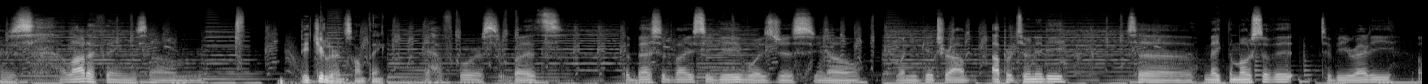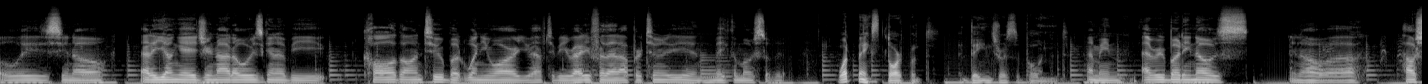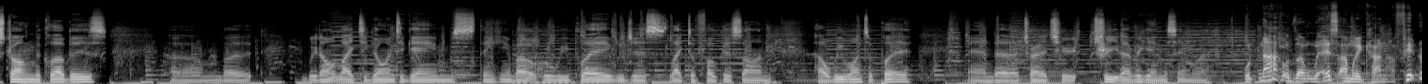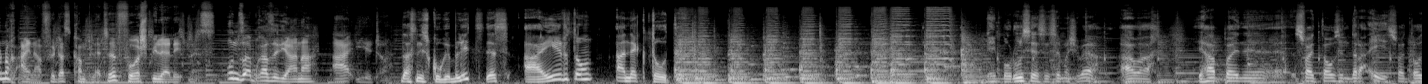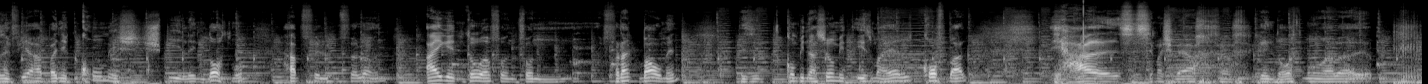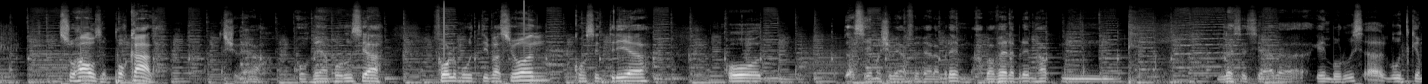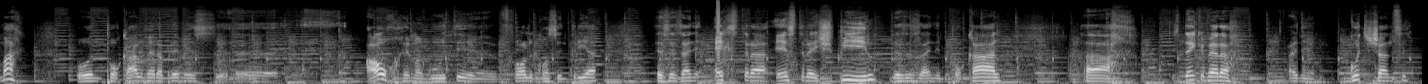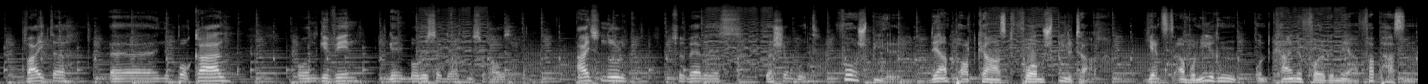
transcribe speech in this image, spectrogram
there's a lot of things. Um, Did you learn something? Yeah, of course. But the best advice he gave was just, you know, when you get your op- opportunity, to make the most of it, to be ready. Always, you know, at a young age, you're not always going to be called on to, but when you are, you have to be ready for that opportunity and make the most of it. What makes Dortmund a dangerous opponent? I mean, everybody knows, you know, uh, how strong the club is, um, but we don't like to go into games thinking about who we play. We just like to focus on how we want to play and uh, try to tre treat every game the same way. Und nach unserem US-Amerikaner fehlt nur noch einer für das komplette Vorspielerlebnis. Unser Brasilianer Ailton. Das ist Kugelblitz, das ist Ayrton-Anekdote. Gegen Borussia ist es immer schwer, aber ich habe eine 2003, 2004 habe ein komisches Spiel in Dortmund, habe verloren, Eigentor von, von Frank Baumann, diese Kombination mit Ismael, Kopfball. Ja, es ist immer schwer gegen Dortmund, aber zu Hause, Pokal, schwer. Und wenn Borussia volle Motivation, konzentriert und das ist immer schwer für Werder Bremen. Aber Werder Bremen hat letztes Jahr gegen Borussia gut gemacht. Und Pokal Werder Bremen ist äh, auch immer gut, äh, voll konzentriert. Es ist ein extra, extra Spiel. Das ist ein Pokal. Ach, ich denke, Werder eine gute Chance weiter äh, in den Pokal und gewinnen gegen Borussia Dortmund zu Hause. 1-0 für Werder, das, das schon gut. Vorspiel, der Podcast vorm Spieltag. Jetzt abonnieren und keine Folge mehr verpassen.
